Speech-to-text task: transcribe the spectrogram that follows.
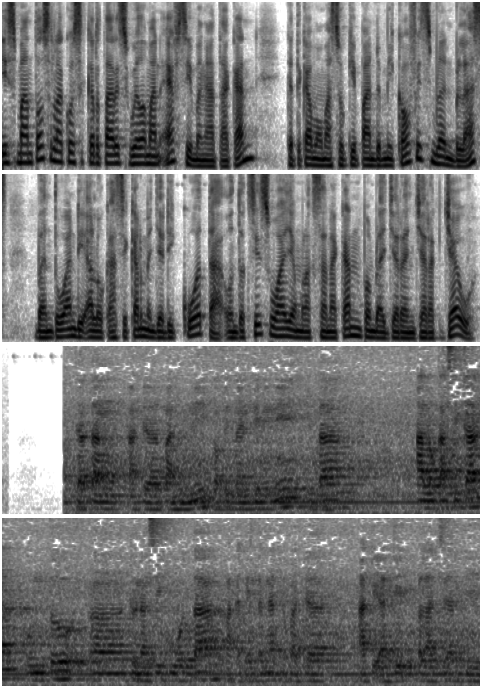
Ismanto selaku sekretaris Wellman FC mengatakan, ketika memasuki pandemi COVID-19, bantuan dialokasikan menjadi kuota untuk siswa yang melaksanakan pembelajaran jarak jauh. Datang ada pandemi COVID-19 ini, kita alokasikan untuk uh, donasi kuota paket internet kepada adik-adik pelajar di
